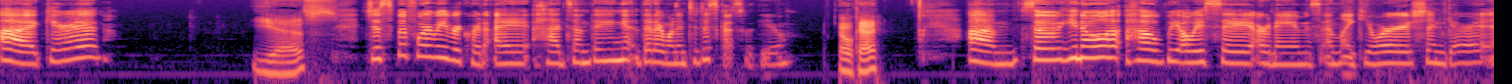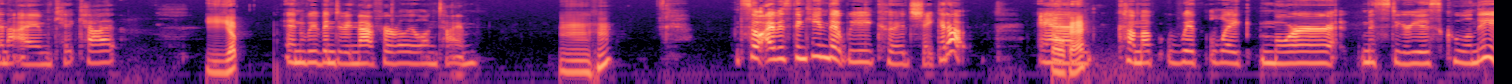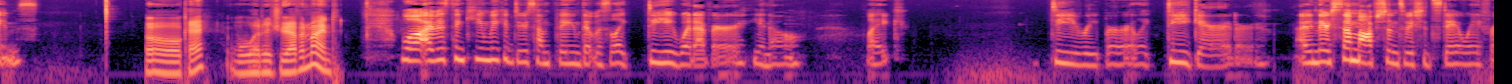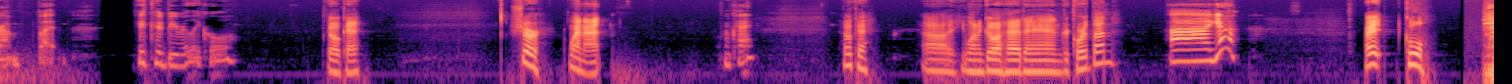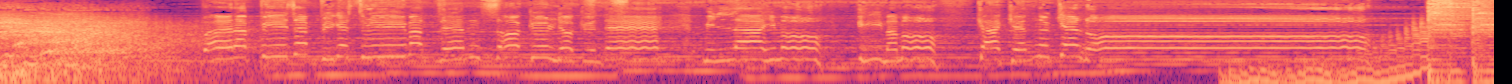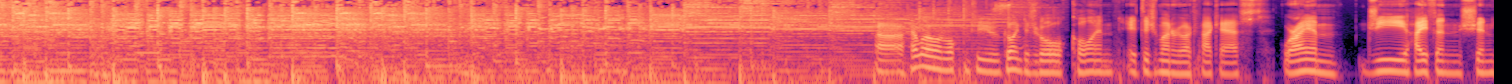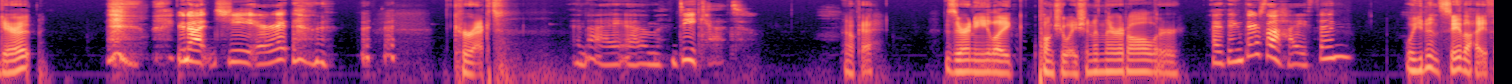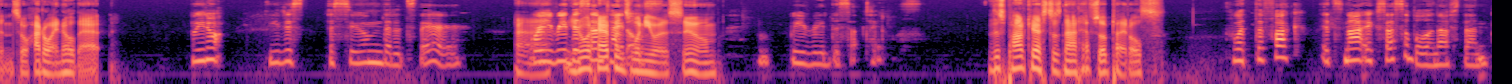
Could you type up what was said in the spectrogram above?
Uh, Garrett, Yes. just before we record, I had something that I wanted to discuss with you. Okay. Um, so you know how we always say our names and like you're Shin Garrett and I'm Kit Kat, Yep. and we've been doing that for a really long time. Mm-hmm. So I was thinking that we could shake it up and Okay. Come up with like more mysterious, cool names. Okay. What did you have in mind? Well, I was thinking we could do something that was like D whatever, you know, like D Reaper, or like D Garrett, or I mean, there's some options we should stay away from, but it could be really cool. Okay. Sure. Why not? Okay. Okay. Uh, you want to go ahead and record then? Uh, yeah. All right. Cool. Uh, hello and welcome to Going Digital: colon a Digimon Rewatch podcast, where I am G hyphen Shin Garrett. You're not G Garrett, Correct. and I am D Cat. Okay. Is there any like punctuation in there at all, or I think there's a hyphen. well, you didn't say the hyphen, so how do I know that? We don't. You just assume that it's there. Uh, Or you read you the know what happens when you assume. We read the subtitles. This podcast does not have subtitles. What the fuck? It's not accessible enough then.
